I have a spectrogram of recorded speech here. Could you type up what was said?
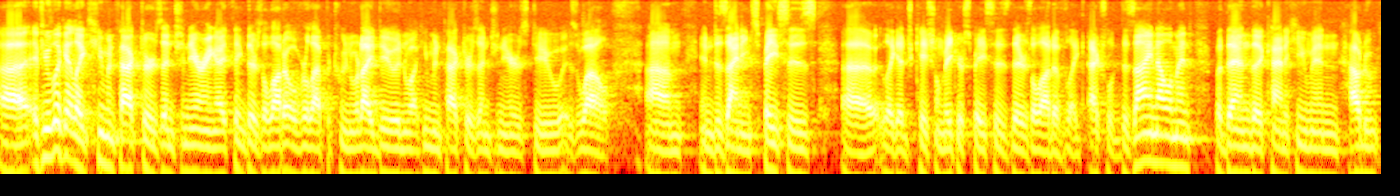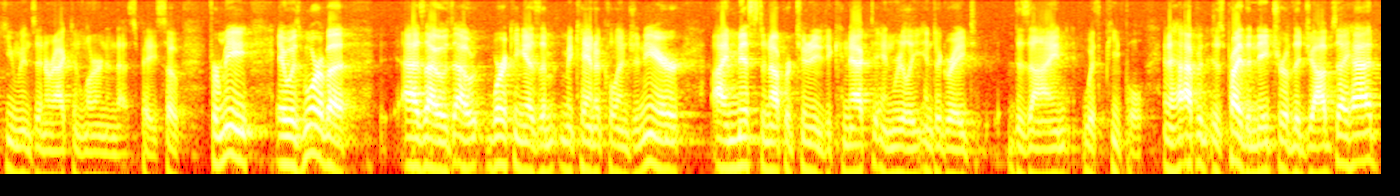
uh, if you look at like human factors engineering, I think there's a lot of overlap between what I do and what human factors engineers do as well. Um, in designing spaces, uh, like educational maker spaces, there's a lot of like actual design element, but then the kind of human, how do humans interact and learn in that space? So for me, it was more of a, as I was out working as a mechanical engineer, I missed an opportunity to connect and really integrate design with people. And it happened, it was probably the nature of the jobs I had,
